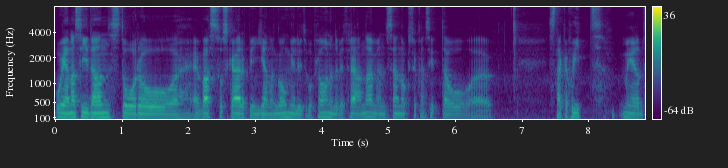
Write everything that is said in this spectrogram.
å ena sidan står och är vass och skarp i en genomgång eller ute på planen där vi tränar men sen också kan sitta och eh, snacka skit med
